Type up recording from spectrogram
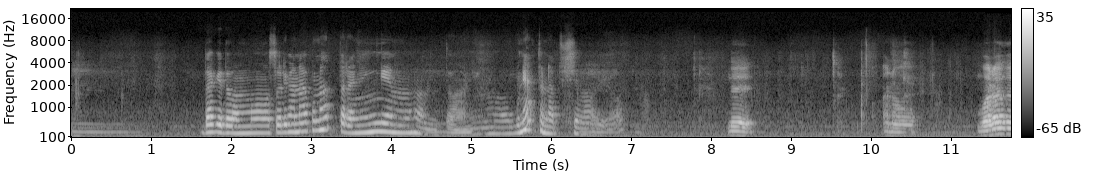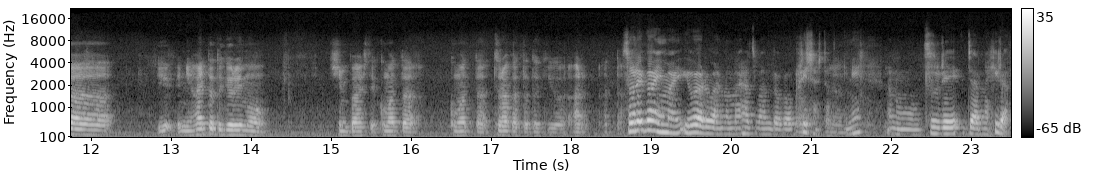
うん。だけどもうそれがなくなったら人間も本当にもうぐにゃっとなってしまうよ。であのわらがに入った時よりも心配して困った困った辛かった時があるあった。それが今いわゆるあのマイハズバンドがオペレーションした時ね。あの通例じゃな平で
